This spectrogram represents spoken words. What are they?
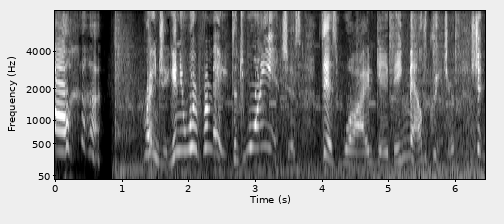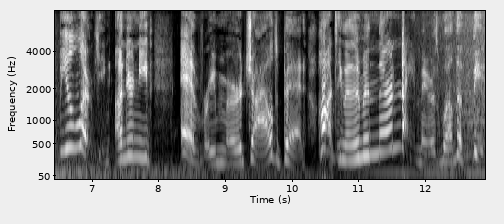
all! Ranging anywhere from 8 to 20 inches, this wide, gaping mouthed creature should be lurking underneath every mer child's bed, haunting them in their nightmares while the fear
